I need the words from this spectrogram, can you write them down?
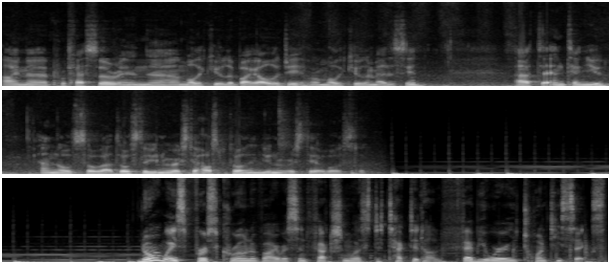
I'm a professor in uh, molecular biology or molecular medicine at NTNU and also at Oslo University Hospital and University of Oslo. Norway's first coronavirus infection was detected on February 26th.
